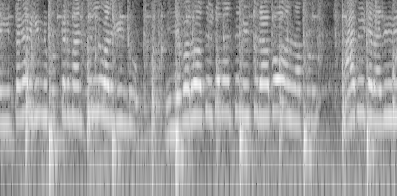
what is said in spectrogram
లేకున్నా మన ఇంత కలిగింది బుక్కడు మంచులు అడిగిండు ఎవరో బిడ్డ మంచులు ఇచ్చిరాబో అన్నప్పుడు. ఆ బీట రజనీ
